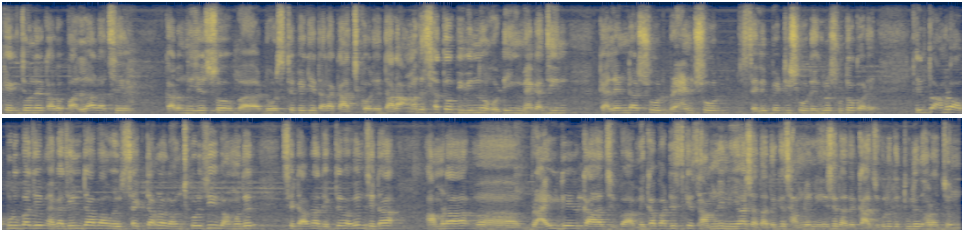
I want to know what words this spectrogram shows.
এক একজনের কারও পার্লার আছে কারও নিজস্ব ডোর স্টেপে গিয়ে তারা কাজ করে, তারা আমাদের সাথেও বিভিন্ন hoarding magazine calendar shoot brand shoot celebrity shoot এগুলো শ্যুটও করে। কিন্তু আমরা অপরূপা যে ম্যাগাজিনটা বা ওয়েবসাইটটা আমরা লঞ্চ করেছি, বা আমাদের সেটা আপনারা দেখতে পাবেন, সেটা আমরা ব্রাইডের কাজ বা মেকআপ আর্টিস্টকে সামনে নিয়ে আসা, তাদেরকে সামনে নিয়ে এসে তাদের কাজগুলোকে তুলে ধরার জন্য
